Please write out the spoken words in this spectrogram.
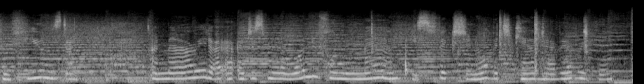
confused. I'm, I'm married. I, I just met a wonderful new man. He's fictional, but you can't have everything.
